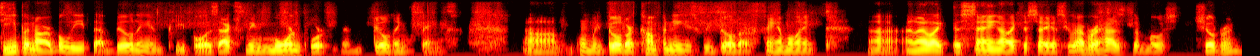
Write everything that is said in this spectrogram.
deepen our belief that building in people is actually more important than building things. Um, when we build our companies, we build our family. Uh, and I like the saying I like to say is whoever has the most children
